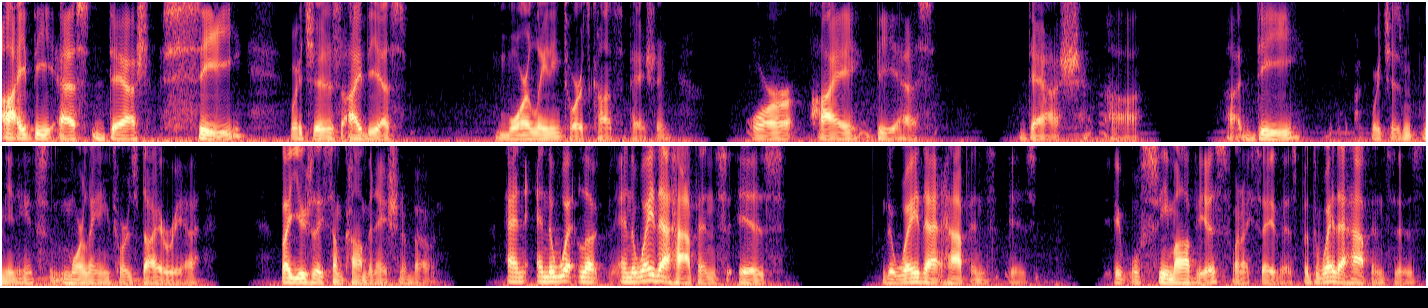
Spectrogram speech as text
IBS-C, which is IBS more leaning towards constipation or IBS dash uh, uh, D, which is meaning it's more leaning towards diarrhea, but usually some combination of both. And and the way look and the way that happens is the way that happens is it will seem obvious when I say this, but the way that happens is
